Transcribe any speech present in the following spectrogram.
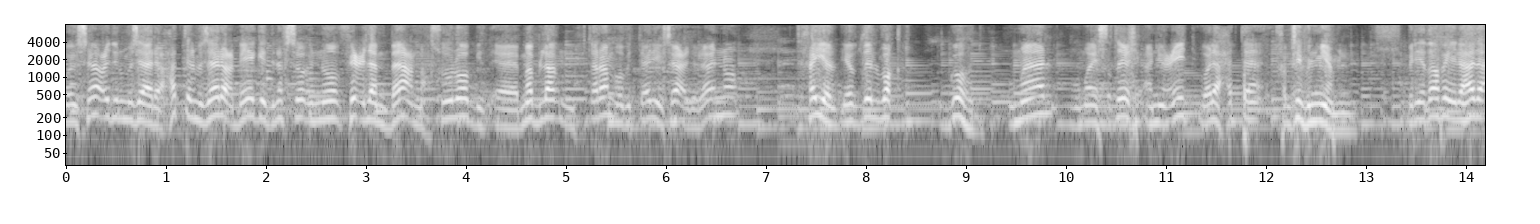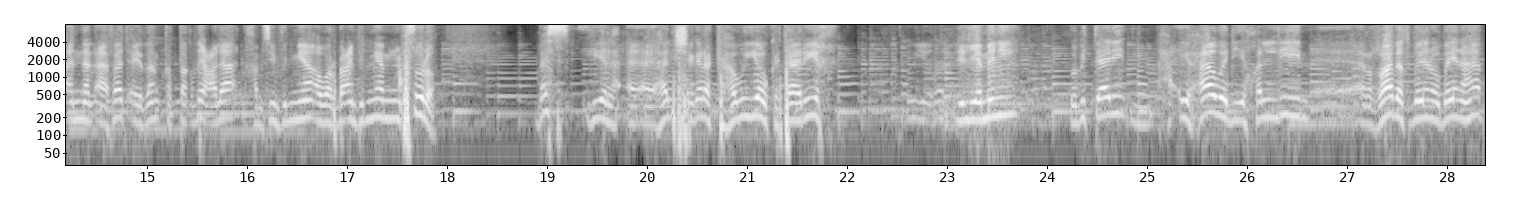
ويساعدوا المزارع. حتى المزارع بيجد نفسه أنه فعلا باع محصوله بمبلغ محترم وبالتالي يساعده. لأنه تخيل يبذل وقت جهد ومال وما يستطيع أن يعيد ولا حتى 50% منه. بالإضافة إلى هذا أن الآفات أيضا قد تقضي على 50% أو 40% من محصوله. بس هي آه، هذه الشجرة كهوية وكتاريخ لليمني. وبالتالي يحاول يخلي آه، الرابط بينه وبينها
